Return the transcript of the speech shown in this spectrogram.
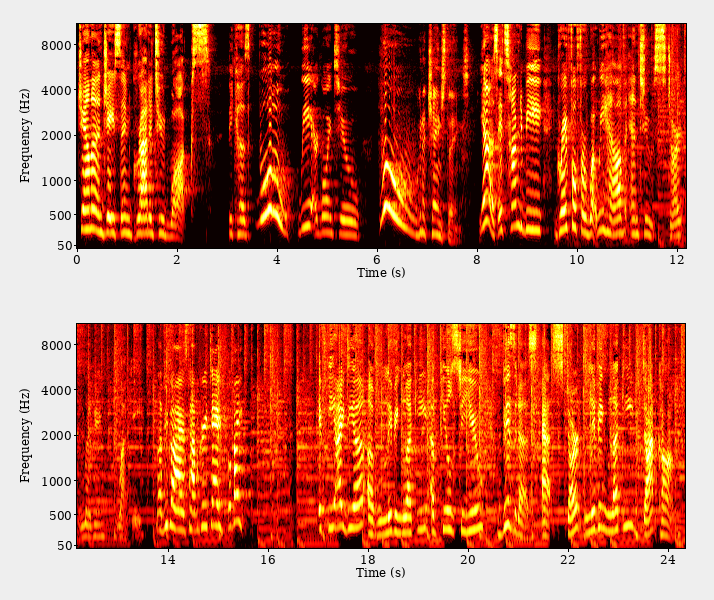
Jana and Jason gratitude walks." Because woo, we are going to woo. We're going to change things. Yes, it's time to be grateful for what we have and to start living lucky. Love you guys. Have a great day. Bye-bye. If the idea of living lucky appeals to you, visit us at startlivinglucky.com.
